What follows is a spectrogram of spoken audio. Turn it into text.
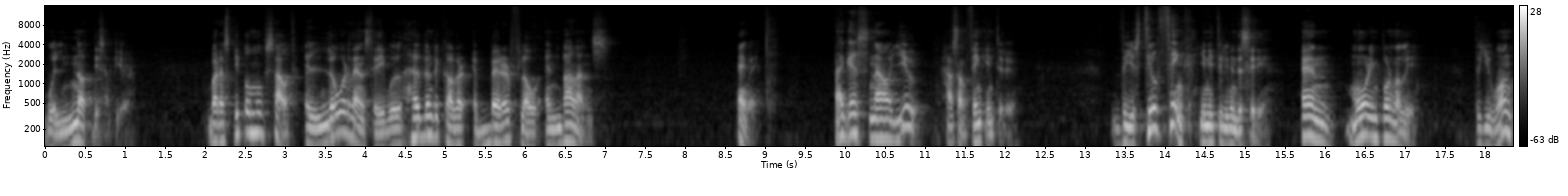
will not disappear. But as people move south, a lower density will help them recover a better flow and balance. Anyway, I guess now you have some thinking to do. Do you still think you need to live in the city? And more importantly, do you want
